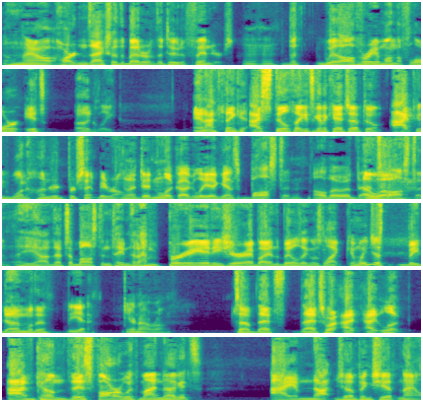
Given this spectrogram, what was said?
Well, now Harden's actually the better of the two defenders. Mm-hmm. But with all three of them on the floor, it's ugly. And I think, I still think it's going to catch up to him. I could 100% be wrong. And it didn't look ugly against Boston, although that's Oh, well, Boston. Yeah, that's a Boston team that I'm pretty sure everybody in the building was like, can we just be done with it? Yeah, you're not wrong. So that's that's where I, I look. I've come this far with my Nuggets. I am not jumping ship now.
